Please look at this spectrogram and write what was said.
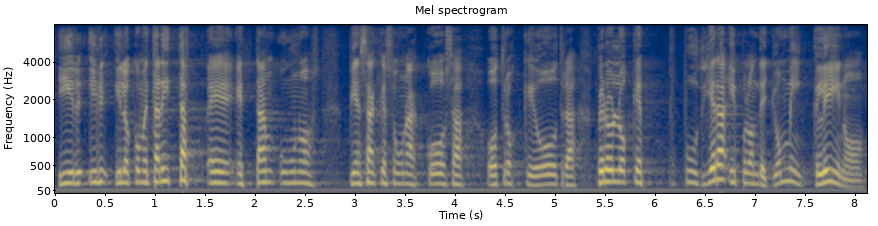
Y, los comentaristas eh, están, unos piensan que son unas cosas, otros que otras, pero lo que pudiera y por donde yo me inclino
